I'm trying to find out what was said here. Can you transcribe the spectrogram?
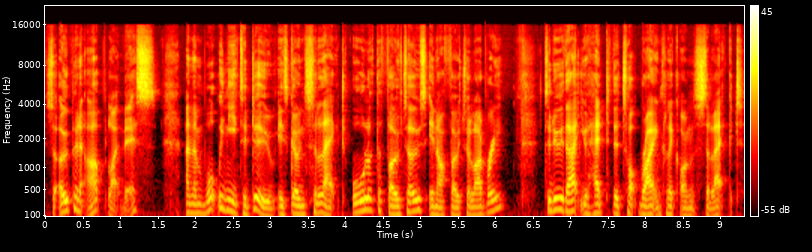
So open it up like this, and then what we need to do is go and select all of the photos in our photo library. To do that, you head to the top right and click on select.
